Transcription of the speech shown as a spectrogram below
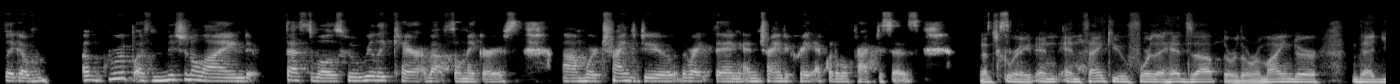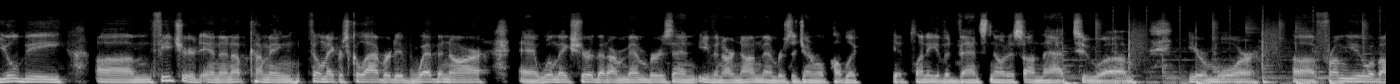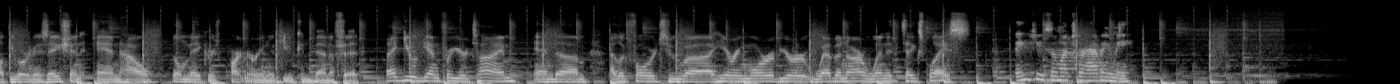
like a a group of mission aligned festivals who really care about filmmakers. Um, we're trying to do the right thing and trying to create equitable practices. That's great, and and thank you for the heads up or the reminder that you'll be um, featured in an upcoming filmmakers collaborative webinar, and we'll make sure that our members and even our non-members, the general public, get plenty of advance notice on that to um, hear more uh, from you about the organization and how filmmakers partnering with you can benefit. Thank you again for your time, and um, I look forward to uh, hearing more of your webinar when it takes place. Thank you so much for having me.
